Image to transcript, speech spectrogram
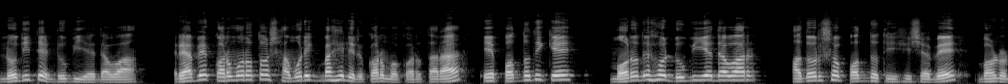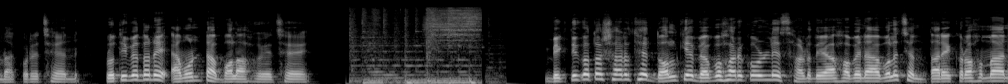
নদীতে ডুবিয়ে দেওয়া। র্যাবে কর্মরত সামরিক বাহিনীর কর্মকর্তারা এ পদ্ধতিকে মরদেহ ডুবিয়ে দেওয়ার আদর্শ পদ্ধতি হিসেবে বর্ণনা করেছেন। প্রতিবেদনে এমনটা বলা হয়েছে। ব্যক্তিগত স্বার্থে দলকে ব্যবহার করলে ছাড় দেয়া হবে না বলেছেন তারেক রহমান।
